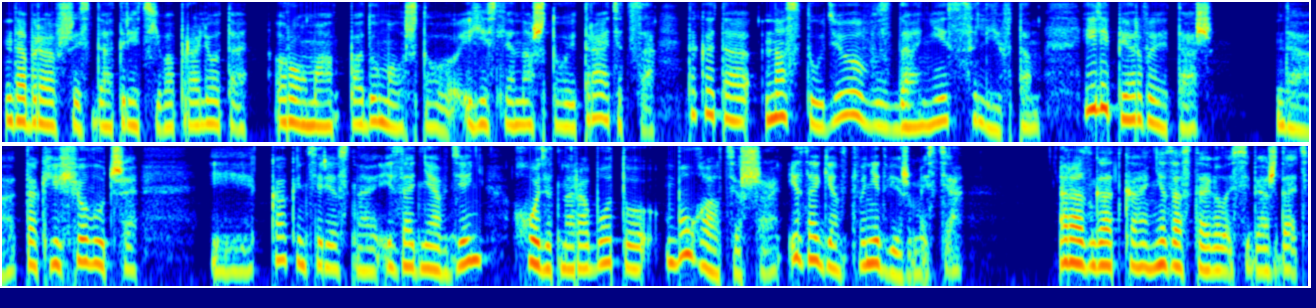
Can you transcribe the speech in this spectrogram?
Добравшись до третьего пролета, Рома подумал, что если на что и тратится, так это на студию в здании с лифтом или первый этаж. Да, так еще лучше. И, как интересно, изо дня в день ходит на работу бухгалтерша из агентства недвижимости — Разгадка не заставила себя ждать.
